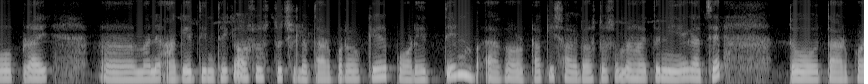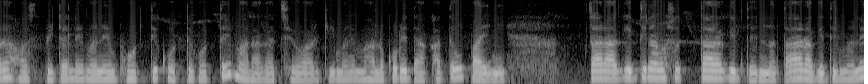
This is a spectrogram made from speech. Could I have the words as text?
ও প্রায় মানে আগের দিন থেকে অসুস্থ ছিল। তারপরে ওকে পরের দিন এগারোটা কি সাড়ে দশটার সময় হয়তো নিয়ে গেছে। তো তারপরে হসপিটালে মানে ভর্তি করতে করতেই মারা গেছে ও আর কি। মানে ভালো করে দেখাতেও পাইনি। তার আগের দিন আমার সাথে, তার আগের দিন না, তার আগের দিন মানে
